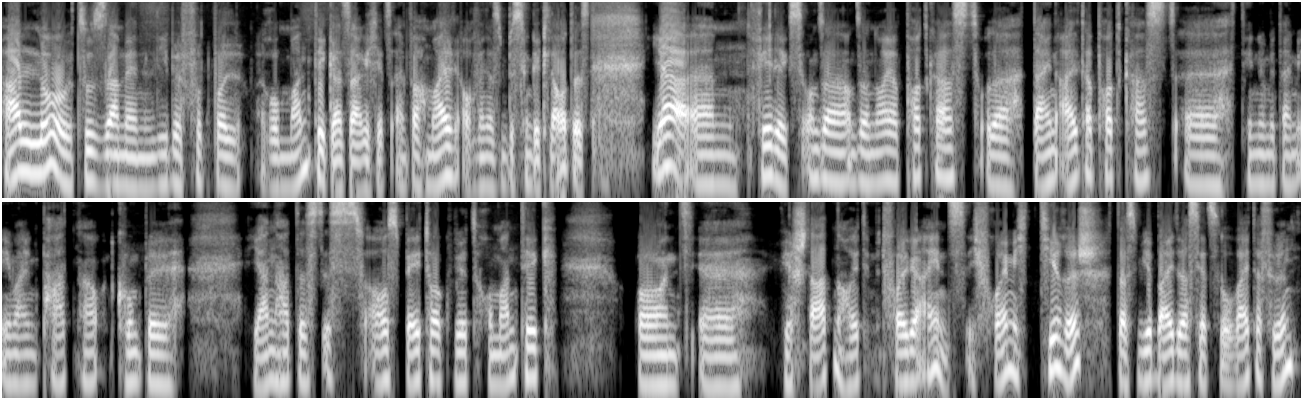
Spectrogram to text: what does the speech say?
Hallo zusammen, liebe Football-Romantiker, sage ich jetzt einfach mal, auch wenn das ein bisschen geklaut ist. Ja, ähm, Felix, unser, unser neuer Podcast oder dein alter Podcast, äh, den du mit deinem ehemaligen Partner und Kumpel Jan hattest, ist aus Baytalk wird Romantik und äh, wir starten heute mit Folge 1. Ich freue mich tierisch, dass wir beide das jetzt so weiterführen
